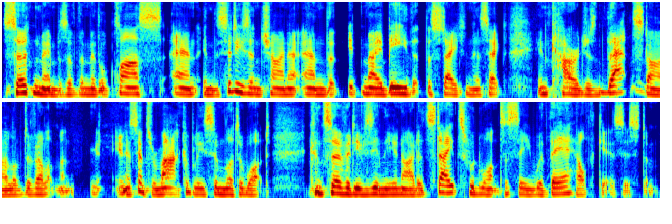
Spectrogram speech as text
certain members of the middle class and in the cities in China, and that it may be that the state, in effect, encourages that style of development, in a sense, remarkably similar to what conservatives in the United States would want to see with their healthcare system.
